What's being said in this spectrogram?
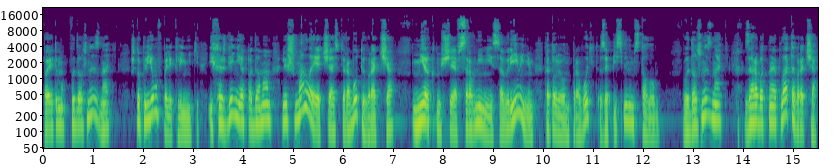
Поэтому вы должны знать, что прием в поликлинике и хождение по домам – лишь малая часть работы врача, меркнущая в сравнении со временем, которое он проводит за письменным столом. Вы должны знать, заработная плата врача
